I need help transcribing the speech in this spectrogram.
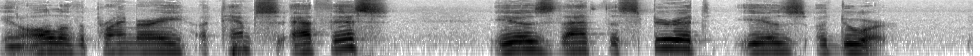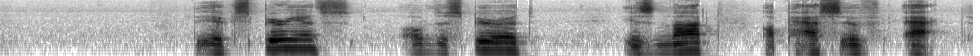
in all of the primary attempts at this is that the Spirit is a doer. The experience of the Spirit is not a passive act.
